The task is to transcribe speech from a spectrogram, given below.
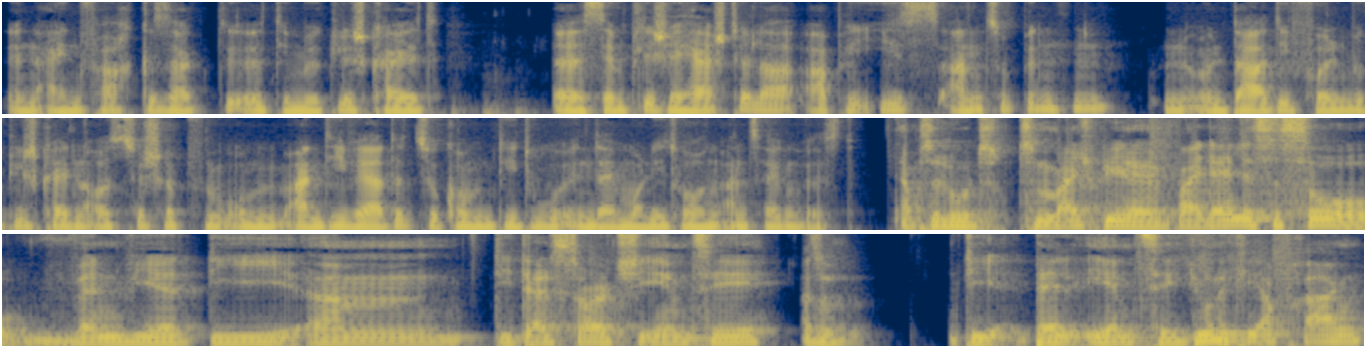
in einfach gesagt äh, die Möglichkeit, äh, sämtliche Hersteller-APIs anzubinden und, und da die vollen Möglichkeiten auszuschöpfen, um an die Werte zu kommen, die du in deinem Monitoring anzeigen willst. Absolut. Zum Beispiel bei Dell ist es so, wenn wir die, ähm, die Dell Storage EMC, also die Dell EMC Unity abfragen,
